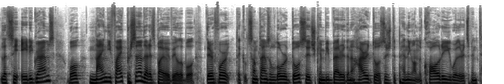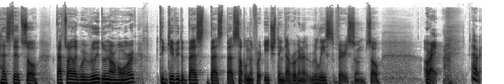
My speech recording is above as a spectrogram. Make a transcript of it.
let's say 80 grams, well 95% of that is bioavailable. Therefore, like sometimes a lower dosage can be better than a higher dosage depending on the quality, whether it's been tested. So That's why like we're really doing our homework to give you the best, best, best supplement for each thing that we're gonna release very soon. So, all right, All right.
